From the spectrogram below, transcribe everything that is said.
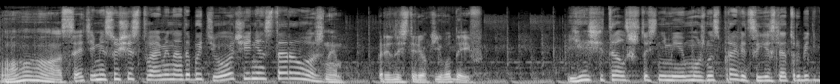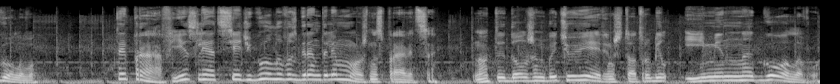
«О, с этими существами надо быть очень осторожным», – предостерег его Дэйв. «Я считал, что с ними можно справиться, если отрубить голову». «Ты прав, если отсечь голову с Гренделем можно справиться. Но ты должен быть уверен, что отрубил именно голову.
